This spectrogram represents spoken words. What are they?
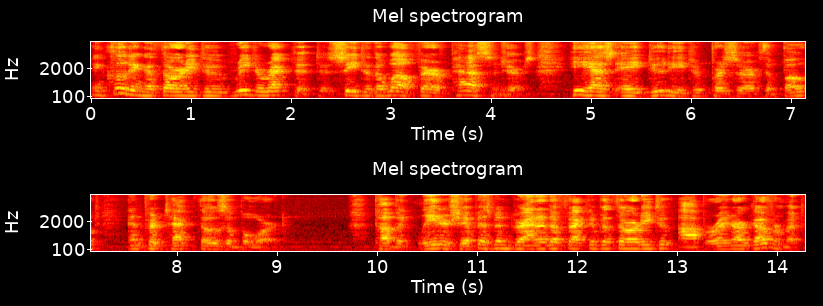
including authority to redirect it to see to the welfare of passengers. He has a duty to preserve the boat and protect those aboard. Public leadership has been granted effective authority to operate our government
